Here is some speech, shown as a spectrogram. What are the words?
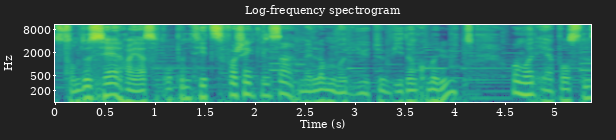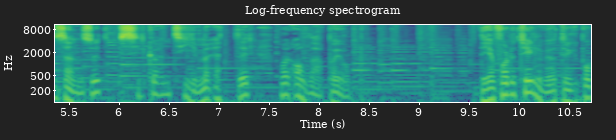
Som du ser har jeg satt opp en tidsforsinkelse mellom når YouTube-videoen kommer ut og når e-posten sendes ut ca. en time etter når alle er på jobb. Det får du til ved å trykke på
